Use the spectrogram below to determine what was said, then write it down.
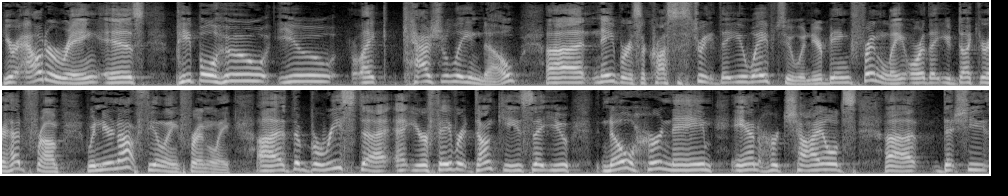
Your outer ring is people who you like casually know, uh, neighbors across the street that you wave to when you're being friendly or that you duck your head from when you're not feeling friendly. Uh, the barista at your favorite Dunkies that you know her name and her child's, uh, that she,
